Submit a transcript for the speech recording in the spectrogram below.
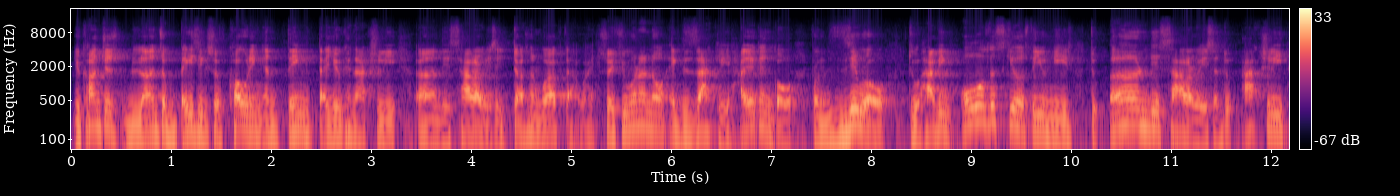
You can't just learn the basics of coding and think that you can actually earn these salaries. It doesn't work that way. So if you wanna know exactly how you can go from zero to having all the skills that you need to earn these salaries and to actually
